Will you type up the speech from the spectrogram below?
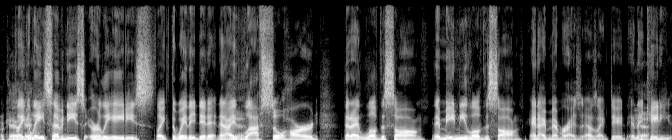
Okay. like okay. late 70s early 80s like the way they did it and i Yeah. laughed so hard that i loved the song it made me love the song and i memorized it i was like dude and Yeah. then katie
